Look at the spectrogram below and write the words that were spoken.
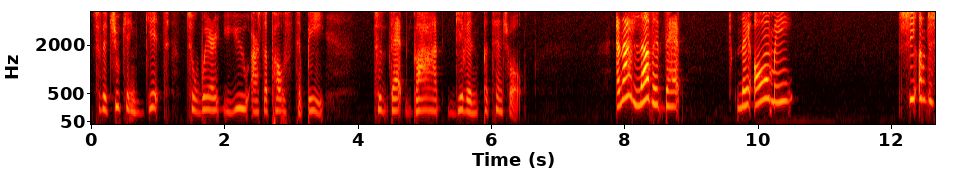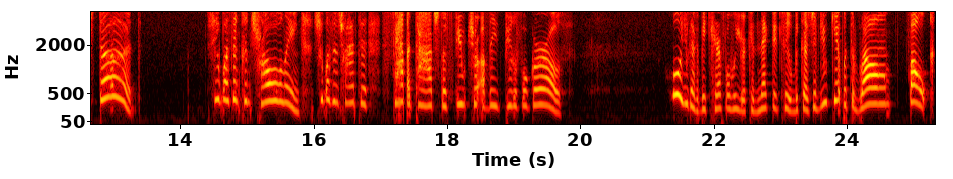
so that you can get to where you are supposed to be, to that God-given potential. And I love it that Naomi she understood. She wasn't controlling. She wasn't trying to sabotage the future of these beautiful girls. Oh, you got to be careful who you're connected to because if you get with the wrong folk,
